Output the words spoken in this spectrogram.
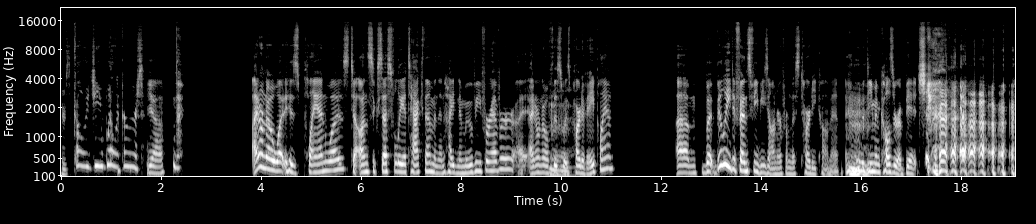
There's Golly G Willikers. yeah. I don't know what his plan was to unsuccessfully attack them and then hide in a movie forever. I, I don't know if this was Uh. part of a plan. Um, but Billy defends Phoebe's honor from this tardy comment. the Mhm. demon calls her a bitch.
